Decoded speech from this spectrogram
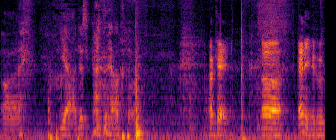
Uh, Yeah, just kind of that though. Okay. Uh, anywho,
